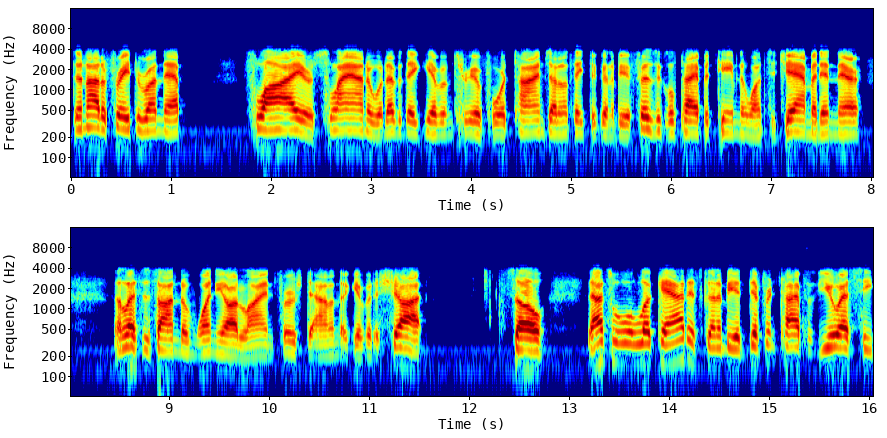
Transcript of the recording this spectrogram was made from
They're not afraid to run that fly or slant or whatever they give them three or four times. I don't think they're going to be a physical type of team that wants to jam it in there unless it's on the one yard line, first down, and they give it a shot. So that's what we'll look at. It's going to be a different type of USC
